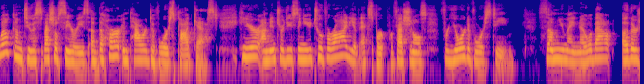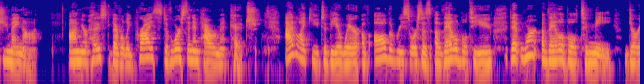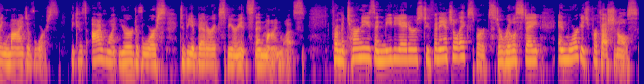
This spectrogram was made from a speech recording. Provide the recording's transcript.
Welcome to a special series of the Her Empowered Divorce podcast. Here I'm introducing you to a variety of expert professionals for your divorce team. Some you may know about, others you may not. I'm your host, Beverly Price, divorce and empowerment coach. I'd like you to be aware of all the resources available to you that weren't available to me during my divorce because I want your divorce to be a better experience than mine was. From attorneys and mediators to financial experts to real estate and mortgage professionals,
